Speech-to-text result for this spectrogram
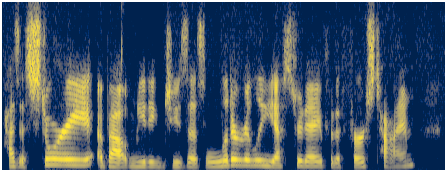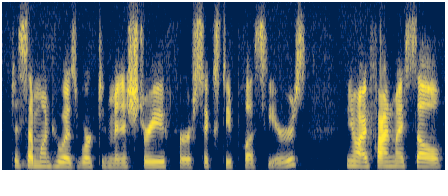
has a story about meeting Jesus literally yesterday for the first time to someone who has worked in ministry for 60 plus years you know, I find myself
